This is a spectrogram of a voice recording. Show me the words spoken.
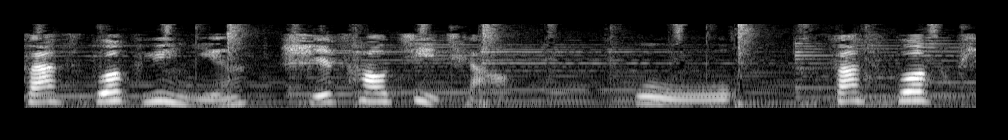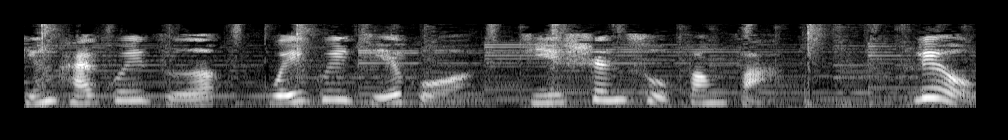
Facebook 运营实操技巧。五、Facebook 平台规则、违规结果及申诉方法。六、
